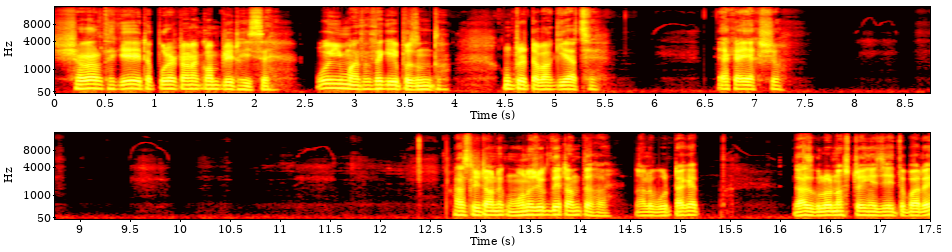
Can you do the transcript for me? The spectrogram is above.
সকাল থেকে এটা পুরো টানা কমপ্লিট হয়েছে ওই মাথা থেকে এই পর্যন্ত। উপরেরটা বাকি আছে। একাই একশো। হাসলিটা অনেক মনোযোগ দিয়ে টানতে হয়, নাহলে ভুট্টাকে গাছগুলো নষ্ট হয়ে যেতে পারে।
